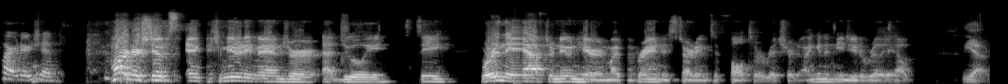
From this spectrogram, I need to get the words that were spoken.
partnerships. partnerships and community manager at Dooly. See, we're in the afternoon here, and my brain is starting to falter. Richard, I'm going to need you to really help. yeah.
